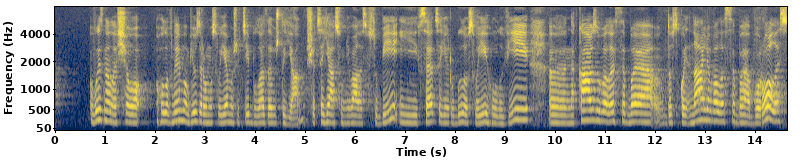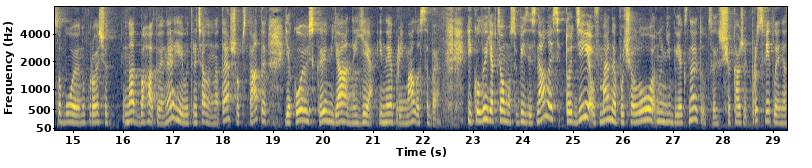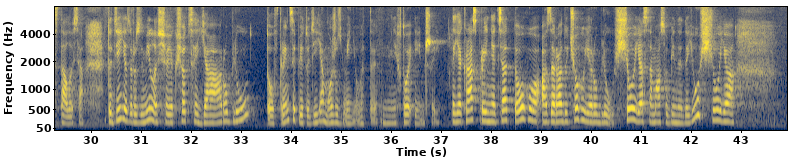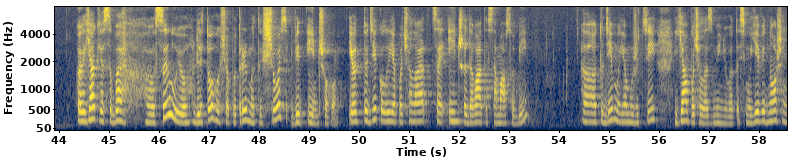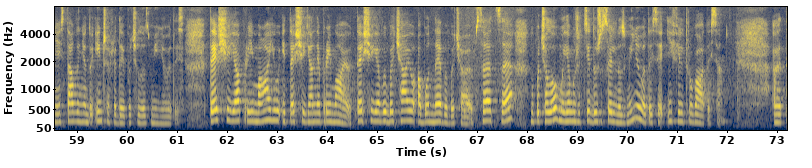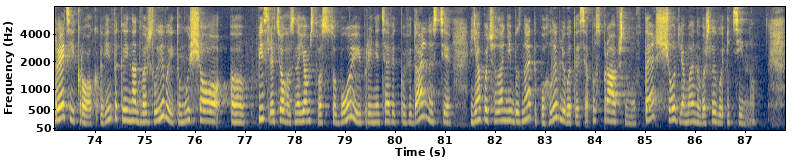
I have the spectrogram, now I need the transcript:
визнала, що головним аб'юзером у своєму житті була завжди я, що це я сумнівалась в собі, і все це я робила в своїй голові, е, наказувала себе, досконалювала себе, боролась з собою. Ну, коротше, надбагато енергії витрачала на те, щоб стати якоюсь, ким я не є, і не приймала себе. І коли я в цьому собі зізналась, тоді в мене почало, ну ніби як знаєте, це що кажуть, просвітлення сталося. Тоді я зрозуміла, що якщо це я роблю, то в принципі тоді я можу змінювати ніхто інший. Якраз прийняття того, а заради чого я роблю, що я сама собі не даю, що я як я себе е, силую для того, щоб отримати щось від іншого. І от тоді, коли я почала це інше давати сама собі. е, Тоді в моєму житті я почала змінюватись. Моє відношення і ставлення до інших людей почало змінюватись. Те, що я приймаю, і те, що я не приймаю, те, що я вибачаю або не вибачаю, все це ну, почало в моєму житті дуже сильно змінюватися і фільтруватися. Е, Третій крок він такий надважливий, тому що е, після цього знайомства з собою і прийняття відповідальності я почала, ніби знаєте, поглиблюватися по-справжньому в те, що для мене важливо і цінно.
